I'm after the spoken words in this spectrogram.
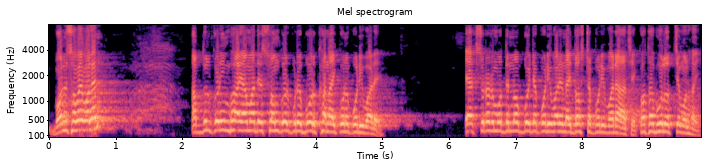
বলেন সবাই বলেন। আব্দুল করিম ভাই, আমাদের শঙ্করপুরে বোরখা নাই কোনো পরিবারে। একশোটার মধ্যে নব্বইটা পরিবারে নাই, দশটা পরিবারে আছে। কথা ভুল হচ্ছে মনে হয়।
